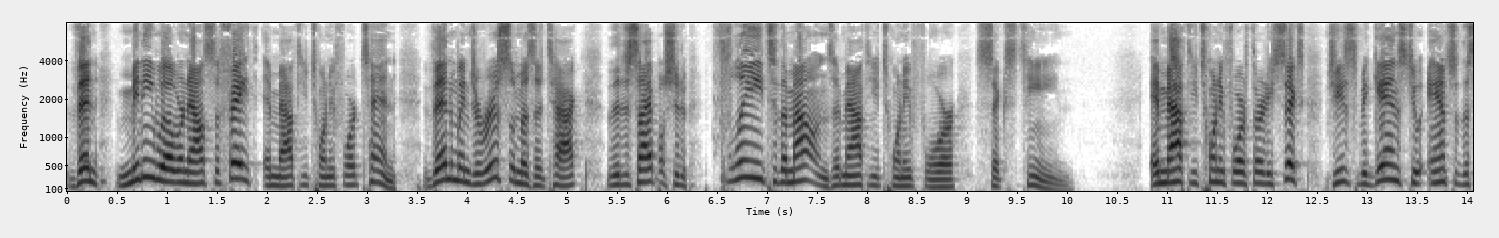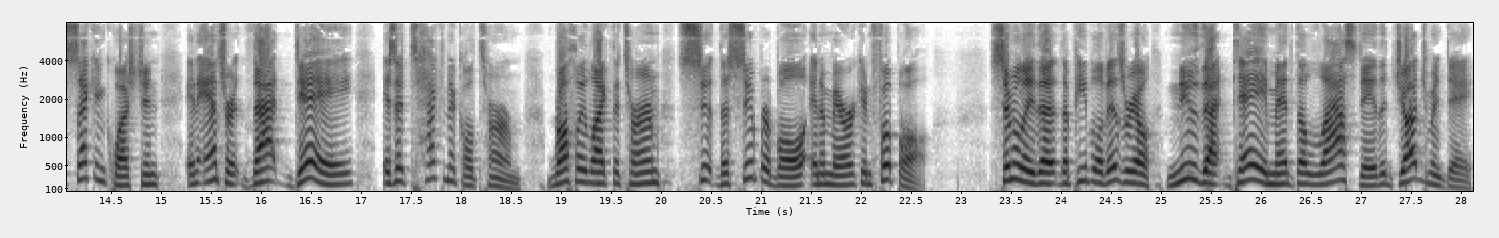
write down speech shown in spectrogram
Then many will renounce the faith in Matthew 24 10. Then when Jerusalem is attacked, the disciples should flee to the mountains in Matthew 24 16. In Matthew 24 36, Jesus begins to answer the second question and answer it. That day is a technical term, roughly like the term the Super Bowl in American football. Similarly, the, the people of Israel knew that day meant the last day, the judgment day.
